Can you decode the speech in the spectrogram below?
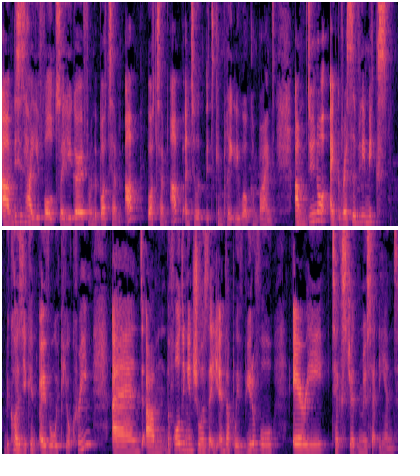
Um, this is how you fold. So you go from the bottom up, bottom up until it's completely well combined. Um, do not aggressively mix because you can over whip your cream and um, the folding ensures that you end up with beautiful airy textured mousse at the end.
